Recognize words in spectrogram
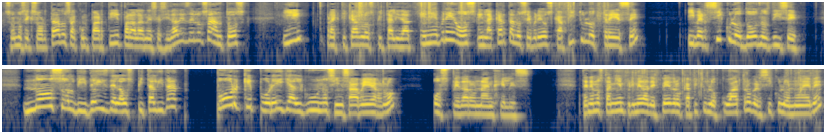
Somos exhortados a compartir para las necesidades de los santos y practicar la hospitalidad. En Hebreos, en la carta a los Hebreos capítulo 13 y versículo 2 nos dice, no os olvidéis de la hospitalidad, porque por ella algunos, sin saberlo, hospedaron ángeles. Tenemos también Primera de Pedro capítulo 4 versículo 9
